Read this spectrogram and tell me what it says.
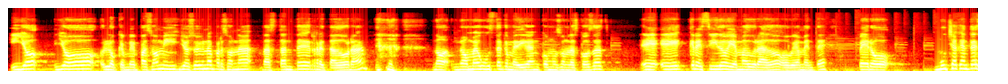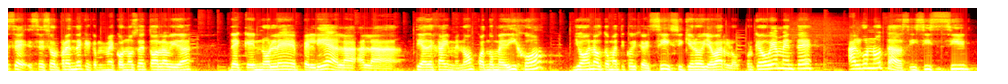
Y yo, yo, lo que me pasó a mí, yo soy una persona bastante retadora. no, no me gusta que me digan cómo son las cosas. he crecido y he madurado, obviamente, pero mucha gente se, se, sorprende que me conoce toda la vida de que no le peleé a la, a la tía de Jaime, ¿no? Cuando me dijo, yo en automático dije, sí, sí quiero llevarlo, porque obviamente algo notas. Y sí, sí,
